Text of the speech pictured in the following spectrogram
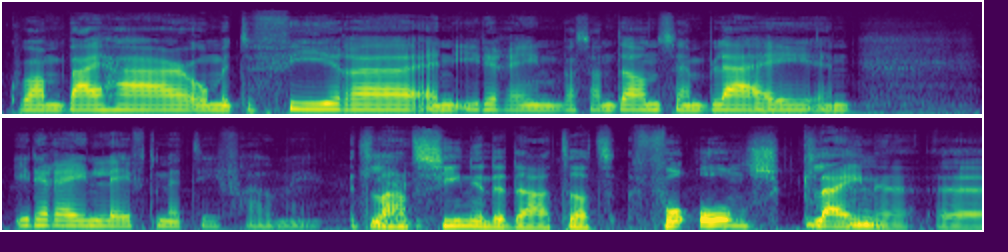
kwam bij haar om het te vieren. En iedereen was aan dansen en blij. En iedereen leeft met die vrouw mee. Het laat zien inderdaad dat voor ons kleine, uh,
